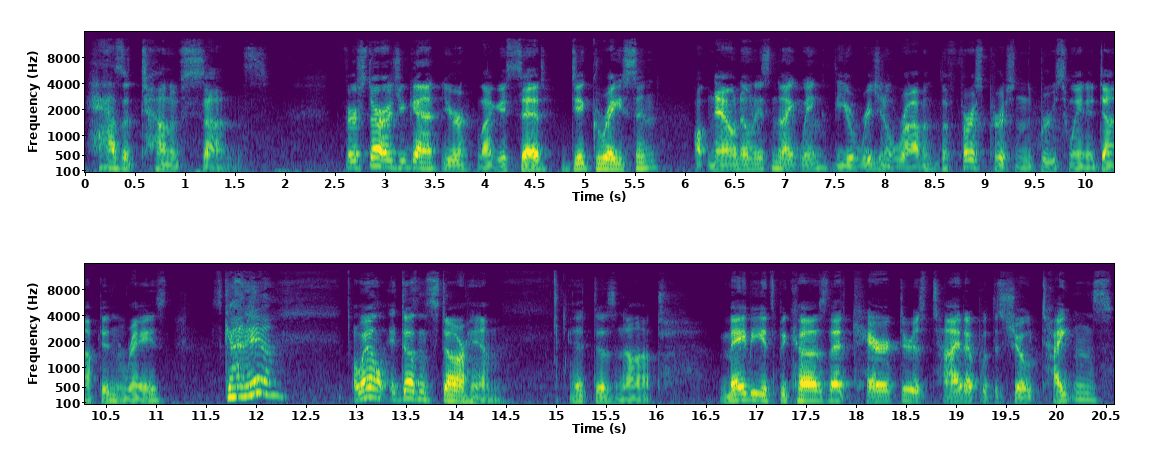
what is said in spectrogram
has a ton of sons. For starters, you got your, like I said, Dick Grayson, now known as Nightwing, the original Robin, the first person that Bruce Wayne adopted and raised. It's got him. Well, it doesn't star him. It does not. Maybe it's because that character is tied up with the show Titans.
